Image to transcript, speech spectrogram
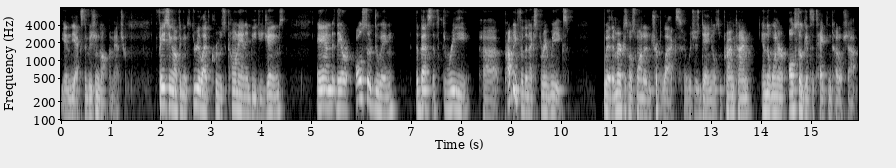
in the X Division Gauntlet match, facing off against Three Live Crews, Konnan and BG James. And they are also doing the best of three, uh, probably for the next three weeks, with America's Most Wanted and Triple X, which is Daniels and Primetime. And the winner also gets a tag team title shot.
